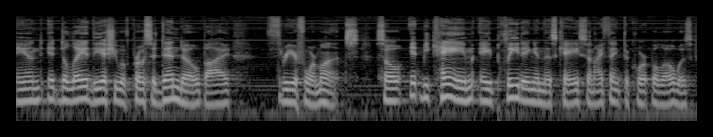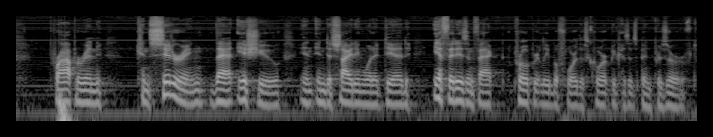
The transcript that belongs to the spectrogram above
and it delayed the issue of procedendo by three or four months. So it became a pleading in this case, and I think the court below was proper in considering that issue in, in deciding what it did, if it is in fact appropriately before this court because it's been preserved.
